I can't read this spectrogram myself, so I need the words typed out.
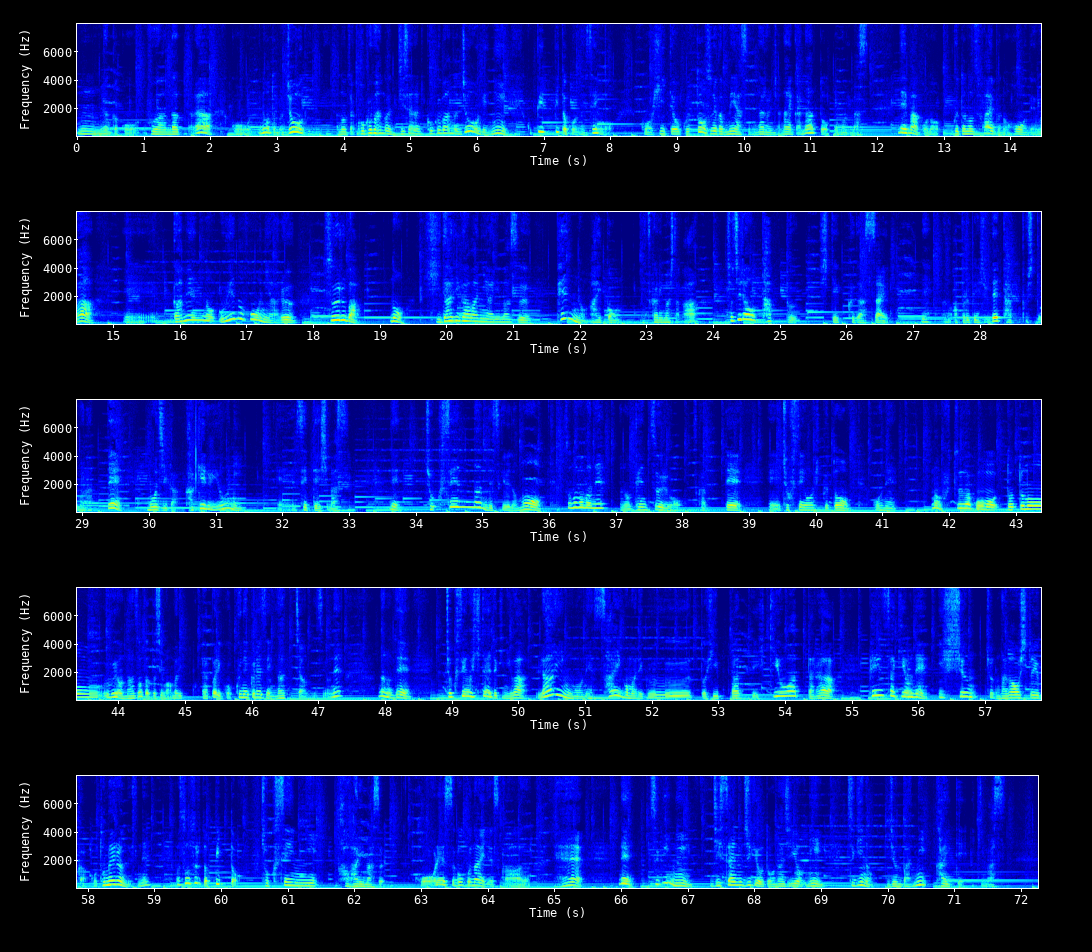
うんなんかこう不安だったらこうノートの上下にねノート黒板の実際の黒板の上下にこうピッピとこうね線をこう引いておくとそれが目安になるんじゃないかなと思います。でまあこの GoodNotes 5の方では、えー、画面の上の方にあるツールバーの左側にありますペンのアイコン見つかりましたか？そちらをタップしてください。ね、あの Apple Pencil でタップしてもらって文字が書けるように、えー、設定します。で直線なんですけれどもそのままねあのペンツールを使って、えー、直線を引くとこうねまあ普通はこうドットの上をなぞったとしてもあまりやっぱりこうくねくね線になっちゃうんですよね。なので直線を引きたい時にはラインをね最後までぐーっと引っ張って引き終わったらペン先をね一瞬ちょっと長押しというかこう止めるんですね、まあ、そうするとピッと直線に変わります。これすごくないですか？ね。で次に実際の授業と同じように次の順番に書いていきます、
